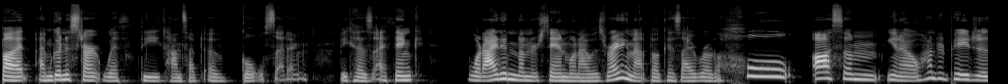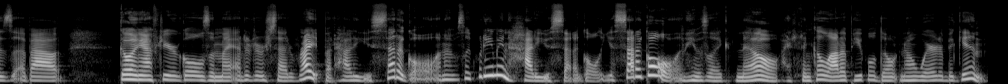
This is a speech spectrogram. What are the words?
But I'm going to start with the concept of goal setting because I think what I didn't understand when I was writing that book is I wrote a whole awesome, you know, 100 pages about going after your goals. And my editor said, Right, but how do you set a goal? And I was like, What do you mean, how do you set a goal? You set a goal. And he was like, No, I think a lot of people don't know where to begin.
